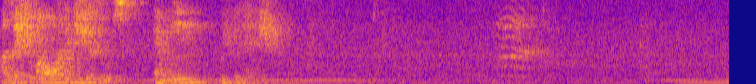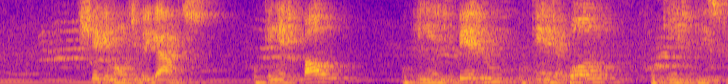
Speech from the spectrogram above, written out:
Além de uma ordem de Jesus, é um privilégio. Chega, irmãos, de brigarmos por quem é de Paulo, por quem é de Pedro, por quem é de Apolo, por quem é de Cristo.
